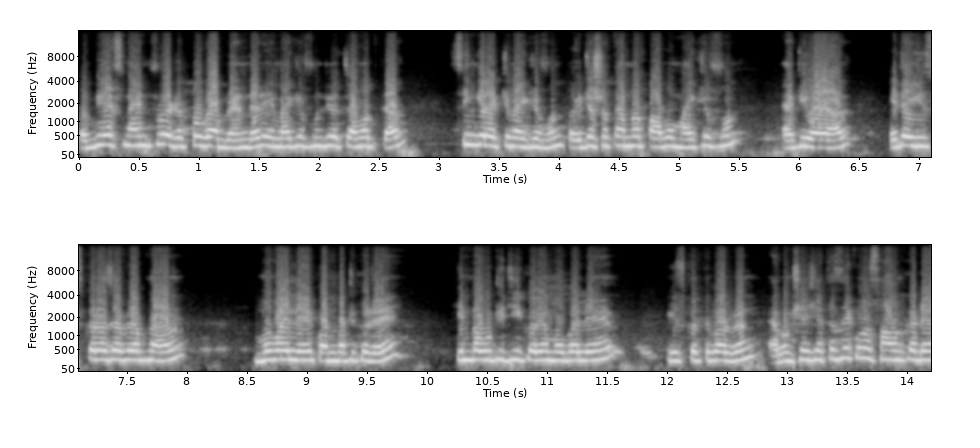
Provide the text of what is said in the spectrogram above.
তো বিএক্স নাইন প্রো এটা টোগা ব্র্যান্ডের এই মাইক্রোফোনটিও চমৎকার। সিঙ্গেল একটি মাইক্রোফোন তো এটার সাথে আমরা পাবো মাইক্রোফোন একটি ওয়্যার এটা ইউজ করা যাবে আপনার মোবাইলে কনভার্ট করে কিংবা ওটিজি করে মোবাইলে ইউজ করতে পারবেন এবং সেই সাথে যে কোনো সাউন্ড কার্ডে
